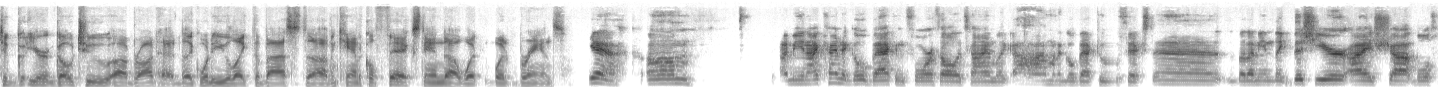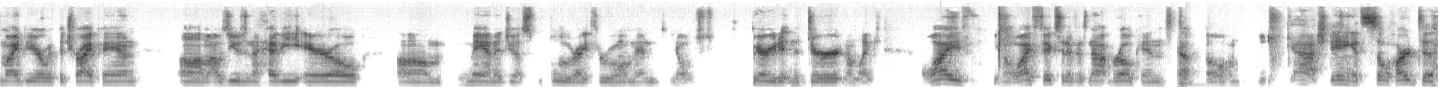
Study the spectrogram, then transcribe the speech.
to your go to uh, broadhead. Like, what do you like the best? Uh, mechanical fixed, and uh, what what brands? Yeah, um, I mean, I kind of go back and forth all the time. Like, ah, oh, I'm gonna go back to a fixed. Eh. But I mean, like this year, I shot both my deer with the Trypan. Um, I was using a heavy arrow. Um, man, it just blew right through them, and you know, buried it in the dirt. And I'm like, why, you know, why fix it if it's not broken? Yeah. So I'm like, gosh, dang, it's so hard to.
